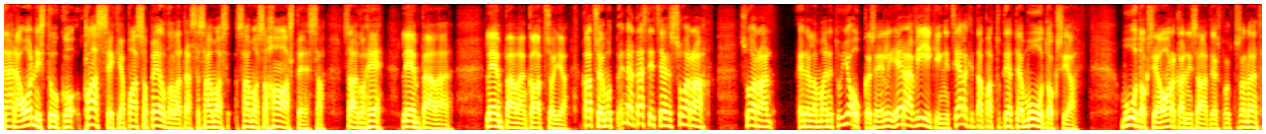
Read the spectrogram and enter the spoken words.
nähdä, onnistuuko Classic ja Passo Peltola tässä samassa, samassa haasteessa. Saako he Lempäälään, Lempäälään katsojia. katsojia. Mutta mennään tästä itse asiassa suoraan, suoraan edellä mainittu joukkoeseen, eli eräviikingit. Sielläkin tapahtui tiettyjä muutoksia, muutoksia organisaatiossa. Voitko sanoa, että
